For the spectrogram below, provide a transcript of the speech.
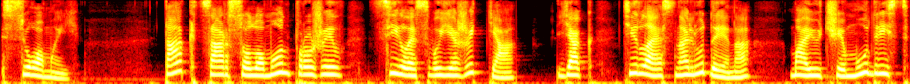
7. Так цар Соломон прожив ціле своє життя як тілесна людина, маючи мудрість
